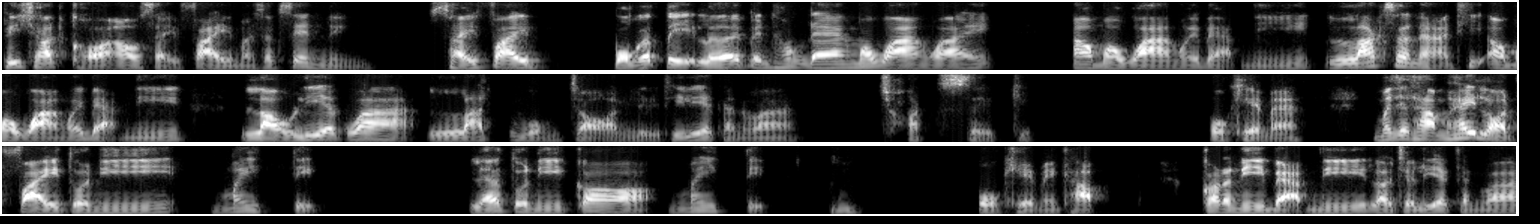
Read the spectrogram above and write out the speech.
พี่ชัดขอเอาสายไฟมาสักเส้นหนึ่งสายไฟปกติเลยเป็นทองแดงมาวางไว้ เอามาวางไว้แบบนี้ ลักษณะที่เอามาวางไว้แบบนี้ เราเรียกว่าลัดวงจรหรือที่เรียกกันว่าช็อตเซอร์กิตโอเคไหมมันจะทำให้หลอดไฟตัวนี้ไม่ติด แล้วตัวนี้ก็ไม่ติด โอเคไหมครับ กรณีแบบนี้เราจะเรียกกันว่า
